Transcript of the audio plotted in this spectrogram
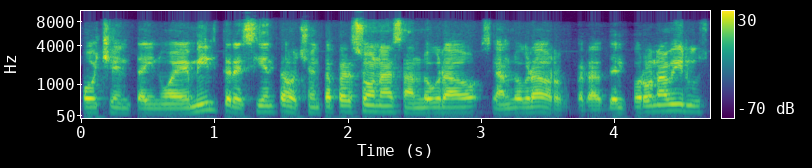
89.380 personas han logrado, se han logrado recuperar del coronavirus,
